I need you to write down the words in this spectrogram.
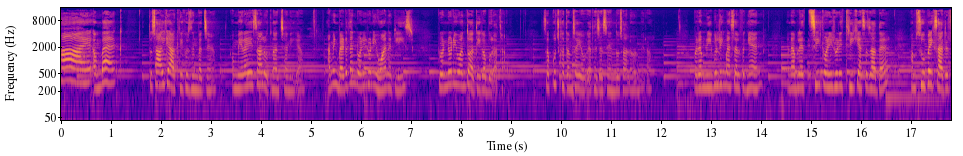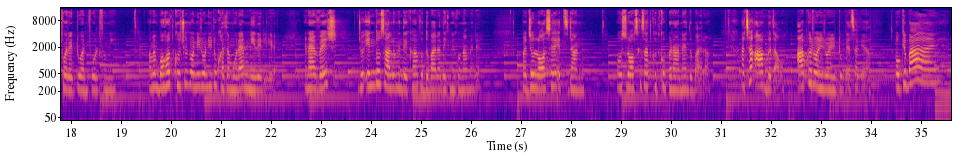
Hi am back तो साल के आखिरी कुछ दिन बचे हैं। और मेरा ये साल उतना अच्छा नहीं गया। I mean better than twenty twenty one at least twenty twenty one तो अति का बुरा था। सब कुछ ख़त्म सा ही हो गया था जैसे इन दो सालों में मेरा। But I'm rebuilding myself again and अब let's see twenty twenty three कैसा जाता है। I am super excited for it to unfold for me और मैं बहुत खुश हूँ ट्वेंटी ट्वेंटी टू ख़त्म हो रहा है मेरे लिए। एंड आई विश जो इन दो सालों में देखा वो दोबारा देखने को ना मिले। पर जो लॉस है इट्स डन और उस रॉस के साथ खुद को बनाना है दोबारा। अच्छा आप बताओ, आपका ट्वेंटी ट्वेंटी टू कैसा गया? Okay, bye.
